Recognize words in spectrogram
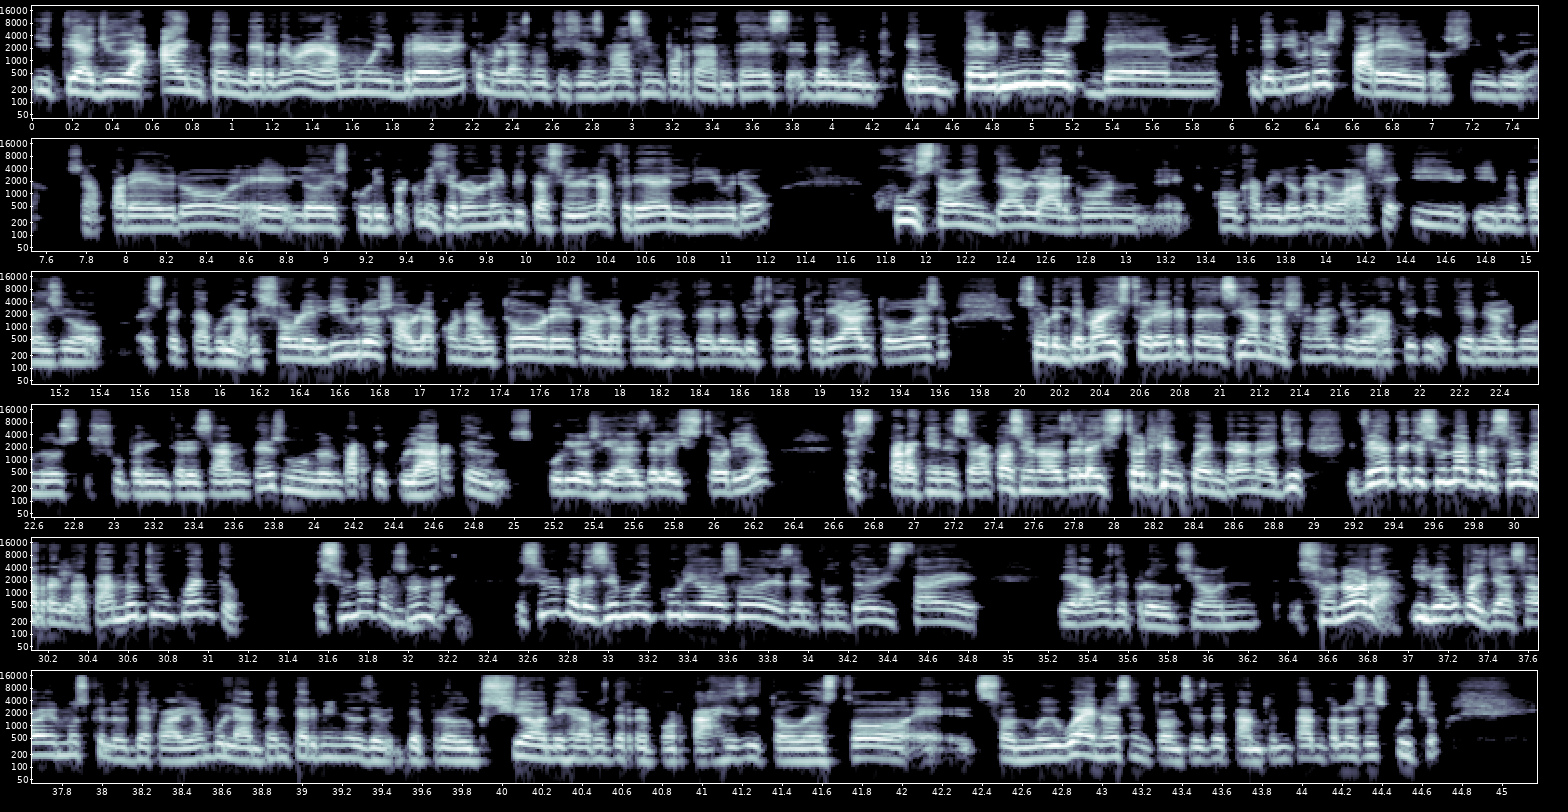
y te ayuda a entender de manera muy breve como las noticias más importantes del mundo. En términos de, mm, libros, Paredro, sin duda. O sea, Paredro eh, lo descubrí porque me hicieron una invitación en la Feria del Libro justamente hablar con, eh, con Camilo que lo hace y, me pareció espectacular. Sobre libros, habla con autores, habla con la gente de la industria editorial, todo eso. Sobre el tema de historia que te decía, National Geographic tiene algunos súper interesantes, uno en particular que son curiosidades de la historia. Entonces, para quienes son apasionados de la historia, encuentran allí. Y fíjate que es una persona relatándote un cuento, es una persona. Ese me parece muy curioso desde el punto de vista de, digamos, de producción sonora. Y luego, pues ya sabemos que los de Radio Ambulante en términos de, producción, dijéramos, de reportajes y todo esto eh, son muy buenos, entonces de tanto en tanto los escucho.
